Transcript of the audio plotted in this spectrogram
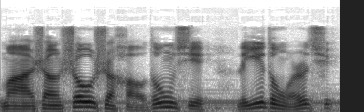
马上收拾好东西离洞而去。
